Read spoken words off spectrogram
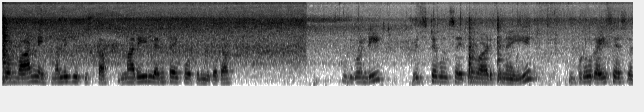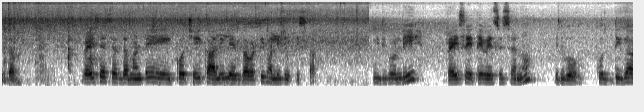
కొంచెం వాడిని మళ్ళీ చూపిస్తా. మరీ లెంత్ అయిపోతుంది కదా. ఇదిగోండి వెజిటేబుల్స్ అయితే వాడిపోయినాయి. ఇప్పుడు రైస్ వేసేద్దాం. రైస్ వేసేద్దామంటే ఎక్కువ చేయి ఖాళీ లేదు కాబట్టి మళ్ళీ చూపిస్తా. ఇదిగోండి రైస్ అయితే వేసేసాను. ఇదిగో కొద్దిగా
